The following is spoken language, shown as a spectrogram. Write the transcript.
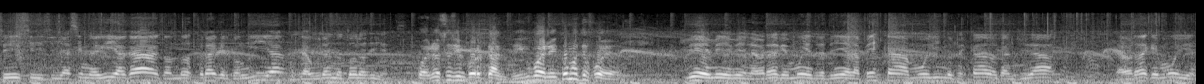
Sí, sí, sí, haciendo de guía acá, con dos trackers con guía, laburando todos los días. Bueno, eso es importante. Y bueno, ¿y cómo te fue? Bien, bien, bien, la verdad que muy entretenida la pesca, muy lindo pescado, cantidad, La verdad que muy bien.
